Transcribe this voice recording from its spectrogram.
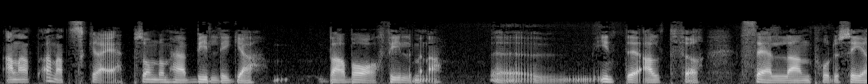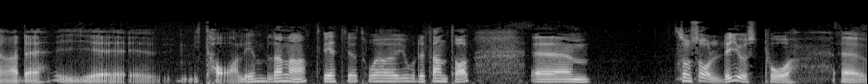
annat, annat skräp som de här billiga barbarfilmerna. Eh, inte alltför sällan producerade i eh, Italien bland annat vet jag, tror jag gjorde ett antal. Eh, som sålde just på eh,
